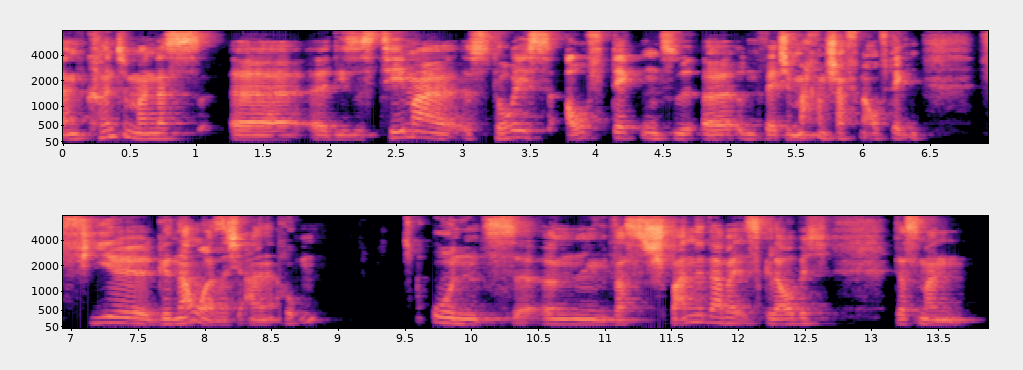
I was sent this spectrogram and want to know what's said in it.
dann könnte man das, äh, äh dieses Thema Stories aufdecken, zu, äh, irgendwelche Machenschaften aufdecken, viel genauer sich angucken. Und ähm, was spannend dabei ist, glaube ich, dass man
